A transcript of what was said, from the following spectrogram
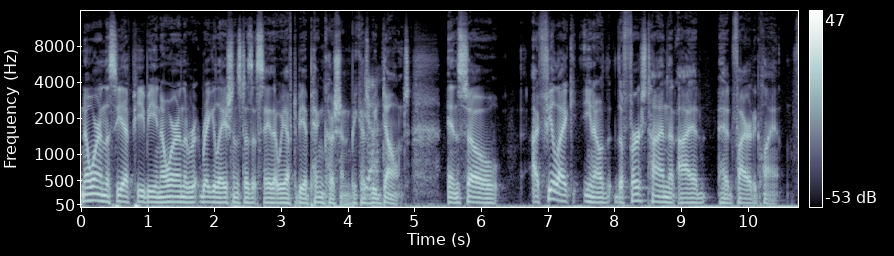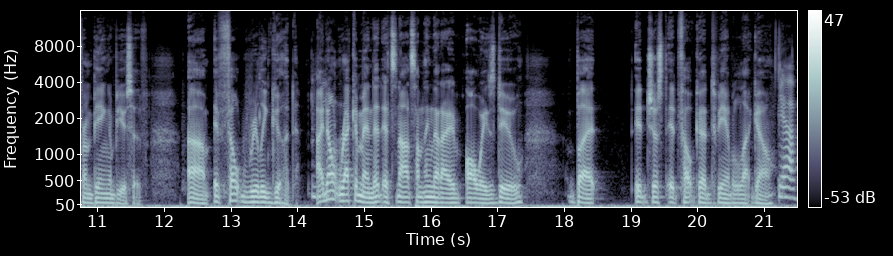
nowhere in the cfpb nowhere in the re- regulations does it say that we have to be a pincushion because we don't and so i feel like you know the first time that i had had fired a client from being abusive um, it felt really good i Mm-hmm. don't recommend it it's not something that i always do but it just it felt good to be able to let go Yeah.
